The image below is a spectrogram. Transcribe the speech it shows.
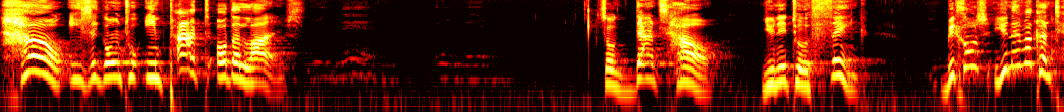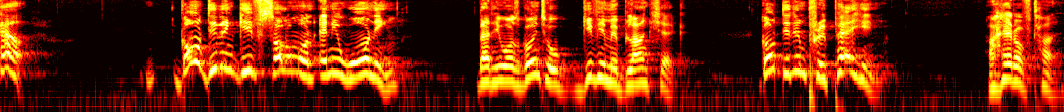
how is it going to impact other lives? So that's how you need to think because you never can tell. God didn't give Solomon any warning that he was going to give him a blank check. God didn't prepare him ahead of time.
